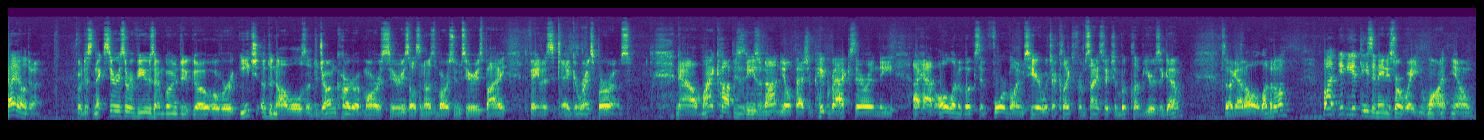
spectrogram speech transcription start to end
How y'all doing? For this next series of reviews, I'm going to go over each of the novels of the John Carter of Mars series, also known as the Barsoom series, by the famous Edgar Rice Burroughs. Now, my copies of these are not in the old-fashioned paperbacks. They're in the... I have all 11 books in four volumes here, which I collected from Science Fiction Book Club years ago. So I got all 11 of them. But you can get these in any sort of way you want. You know,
